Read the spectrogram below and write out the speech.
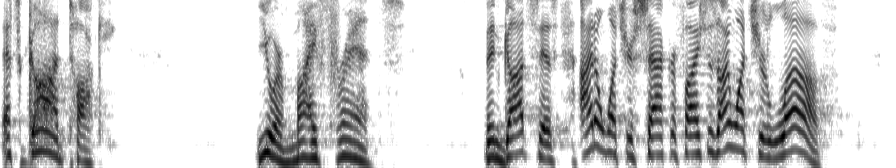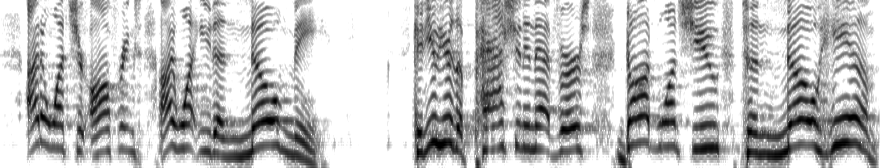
That's God talking. You are my friends. Then God says, I don't want your sacrifices. I want your love. I don't want your offerings. I want you to know me. Can you hear the passion in that verse? God wants you to know Him.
